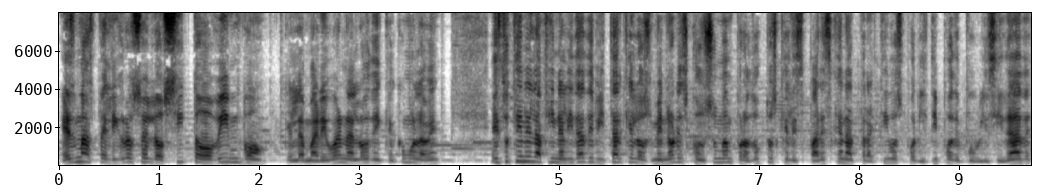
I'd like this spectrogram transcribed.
Es más peligroso el osito bimbo que la marihuana lúdica. ¿Cómo la ve? Esto tiene la finalidad de evitar que los menores consuman productos que les parezcan atractivos por el tipo de publicidad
